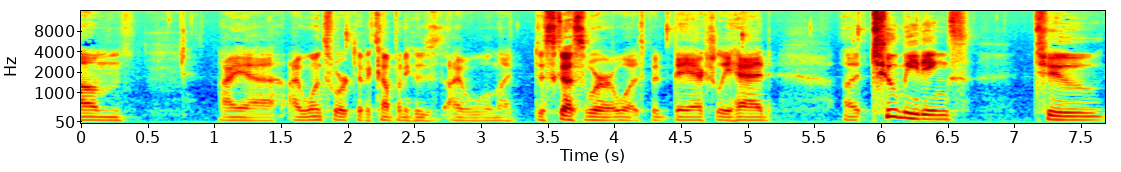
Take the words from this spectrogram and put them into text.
Um, I uh, I once worked at a company whose I will not discuss where it was, but they actually had uh, two meetings to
